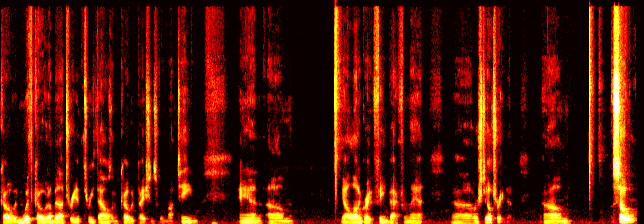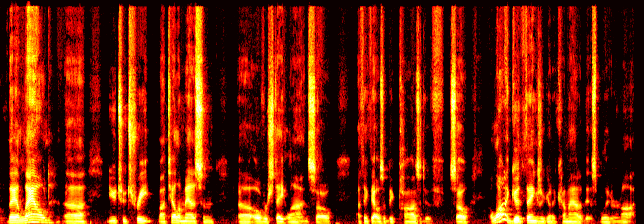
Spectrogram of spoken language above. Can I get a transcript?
COVID. And with COVID, I bet I treated 3,000 COVID patients with my team. And, um, you know, a lot of great feedback from that. Uh, we're still treating it. Um, so they allowed uh, you to treat by telemedicine uh, over state lines. So I think that was a big positive. So a lot of good things are going to come out of this, believe it or not.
